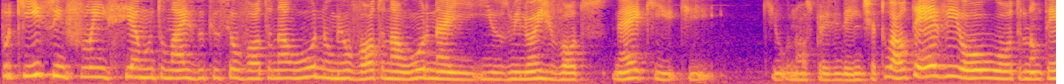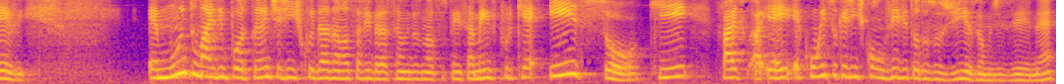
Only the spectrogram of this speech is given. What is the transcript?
Porque isso influencia muito mais do que o seu voto na urna, o meu voto na urna e, e os milhões de votos né, que, que, que o nosso presidente atual teve ou o outro não teve é muito mais importante a gente cuidar da nossa vibração e dos nossos pensamentos, porque é isso que faz. É, é, com isso que a gente convive todos os dias, vamos dizer, né?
